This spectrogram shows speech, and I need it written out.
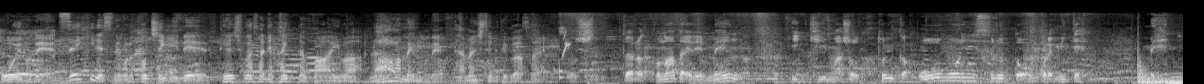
多いのでぜひですねこれ栃木で定食屋さんに入った場合はラーメンもね試してみてください。そしたらこの辺りで麺いきましょう。というか大盛りにするとこれ見て麺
